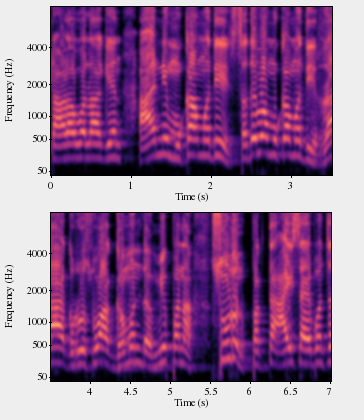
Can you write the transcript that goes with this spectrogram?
टाळावा लागेल आणि मुखामध्ये सदैव मुखामध्ये राग रुसवा घमंड मीपणा सोडून फक्त आई साहेबांचं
